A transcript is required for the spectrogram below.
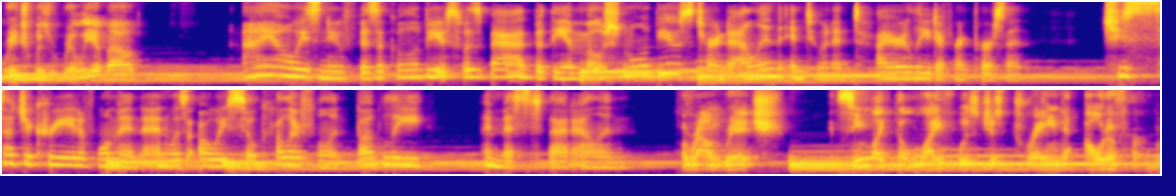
Rich was really about, I always knew physical abuse was bad, but the emotional abuse turned Ellen into an entirely different person. She's such a creative woman and was always so colorful and bubbly. I missed that Ellen. Around Rich, it seemed like the life was just drained out of her.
